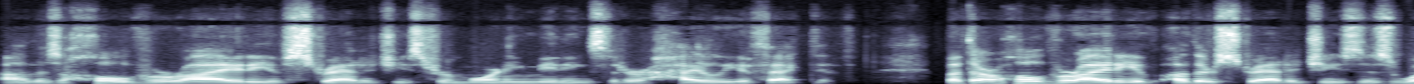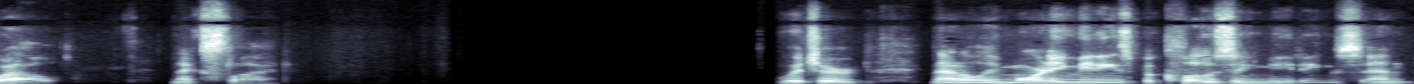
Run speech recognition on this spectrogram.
Uh, there's a whole variety of strategies for morning meetings that are highly effective. But there are a whole variety of other strategies as well. Next slide. Which are not only morning meetings, but closing meetings. And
